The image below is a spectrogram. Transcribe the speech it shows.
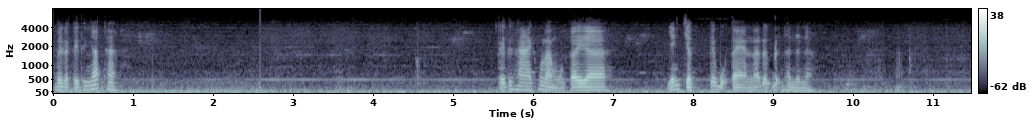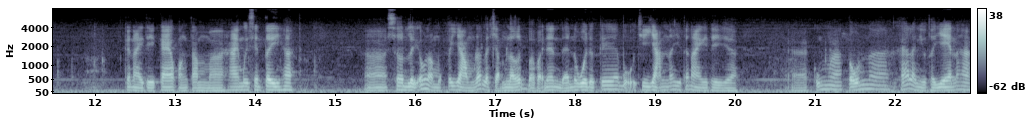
Đây là cái thứ nhất ha. Cái thứ hai cũng là một cây à, uh, dán trực cái bộ tàn nó được định hình rồi nè. Cái này thì cao khoảng tầm à, 20 cm ha. À, sơn liễu là một cái dòng rất là chậm lớn. Bởi vậy nên để nuôi được cái bộ chi dăm nó như thế này thì à, à, cũng ờ, tốn ờ, khá là nhiều thời gian đó ha.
